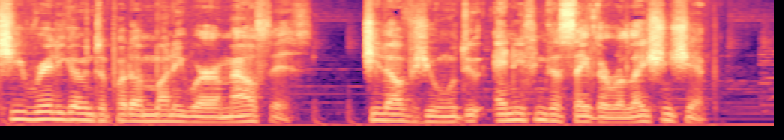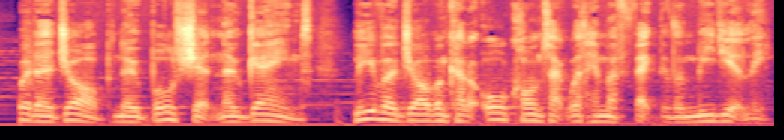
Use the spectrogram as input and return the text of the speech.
she really going to put her money where her mouth is? She loves you and will do anything to save the relationship. Quit her job, no bullshit, no games. Leave her job and cut all contact with him effective immediately.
